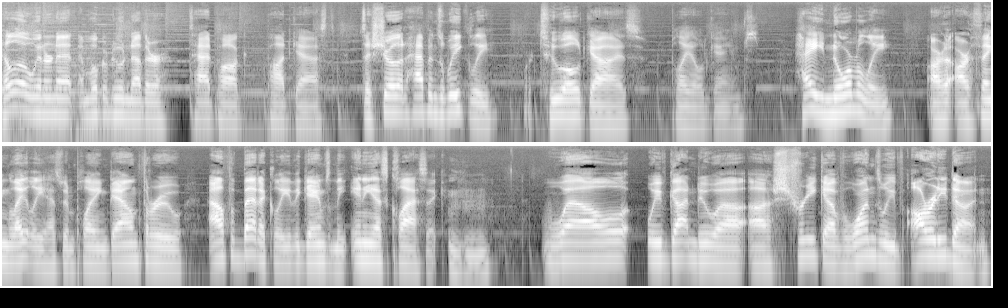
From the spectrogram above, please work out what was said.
Hello, Internet, and welcome to another Tadpog podcast. It's a show that happens weekly where two old guys play old games. Hey, normally, our, our thing lately has been playing down through alphabetically the games on the NES Classic. Mm-hmm. Well, we've gotten to a, a streak of ones we've already done.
